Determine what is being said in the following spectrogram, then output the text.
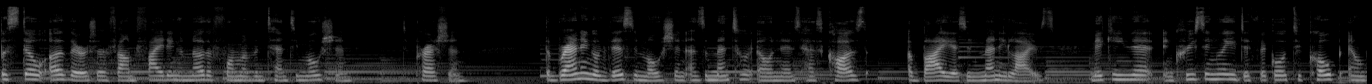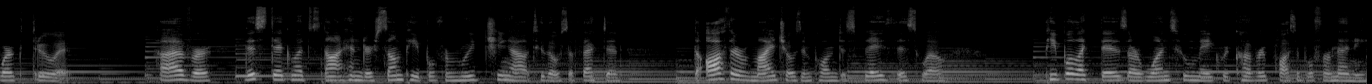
but still others are found fighting another form of intense emotion depression. The branding of this emotion as a mental illness has caused a bias in many lives, making it increasingly difficult to cope and work through it. However, this stigma does not hinder some people from reaching out to those affected. The author of my chosen poem displays this well. People like this are ones who make recovery possible for many,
